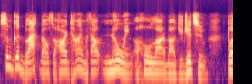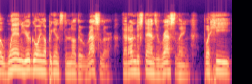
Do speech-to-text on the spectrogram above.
some good black belts a hard time without knowing a whole lot about jiu-jitsu. But when you're going up against another wrestler that understands wrestling, but he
